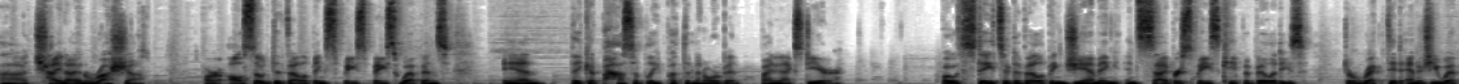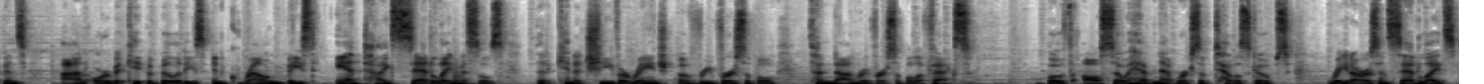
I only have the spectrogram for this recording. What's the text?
Uh, China and Russia are also developing space based weapons, and they could possibly put them in orbit by next year. Both states are developing jamming and cyberspace capabilities, directed energy weapons, on orbit capabilities, and ground based anti satellite missiles that can achieve a range of reversible to non reversible effects. Both also have networks of telescopes, radars, and satellites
